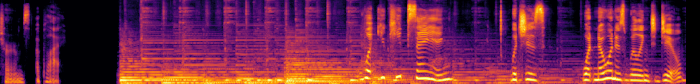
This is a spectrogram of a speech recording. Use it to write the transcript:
Terms apply. What you keep saying, which is what no one is willing to do,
